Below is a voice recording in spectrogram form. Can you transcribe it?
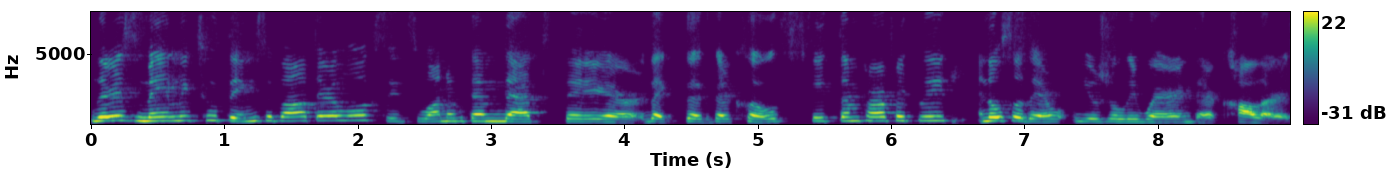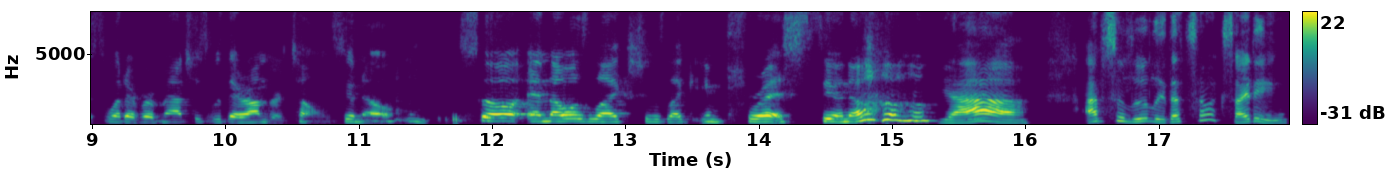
there is mainly two things about their looks. It's one of them that they're like the, their clothes fit them perfectly and also they're usually wearing their colors whatever matches with their undertones you know? So and i was like she was like impressed you know? Yeah absolutely. That's so exciting.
